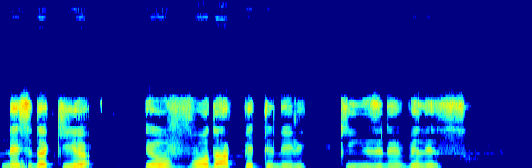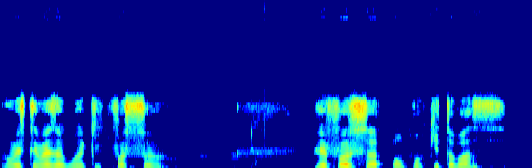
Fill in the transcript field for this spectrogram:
Nesse daqui, ó, eu vou dar PT nele. 15, né? Beleza. Vamos ver se tem mais algum aqui que possa reforçar um pouquinho mais.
